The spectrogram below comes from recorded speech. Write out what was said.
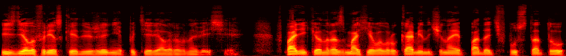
и, сделав резкое движение, потерял равновесие. В панике он размахивал руками, начиная падать в пустоту.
